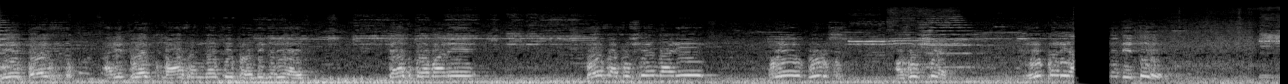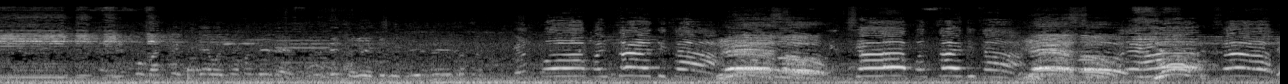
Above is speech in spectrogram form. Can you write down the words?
जे बस आणि ट्रक महासंघाचे पदाधिकारी आहेत. त्याचप्रमाणे बस असोसिएशन आणि हे गुड्स असोसिएशन हे। पण या देतो टेम्पो पंचायतीचा रिक्षा पंचायतीचा अरे हा या. उत्सव.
